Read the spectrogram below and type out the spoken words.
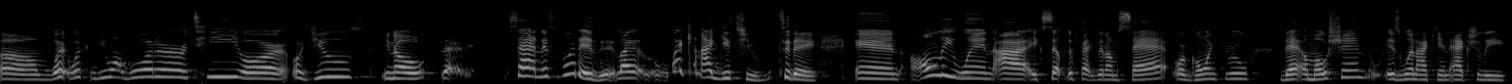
Um, what what do you want? Water, or tea, or or juice? You know, that, sadness. What is it like? What can I get you today? And only when I accept the fact that I'm sad or going through that emotion is when I can actually,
